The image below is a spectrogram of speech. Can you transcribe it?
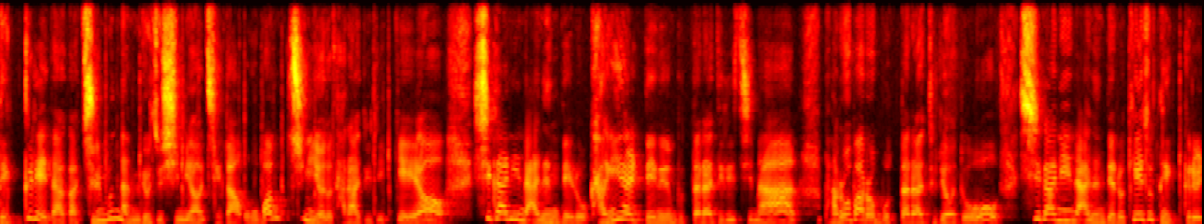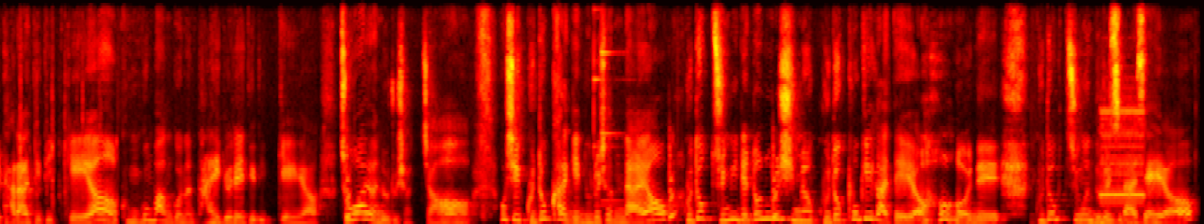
댓글에다가 질문 남겨주시면 제가 오밤중이어도 달아드릴게요. 시간이 나는 대로 강의할 때는 못 달아드리지만 바로 바로 못 달아드려도 시간이 나는 대로 계속 댓글을 달아드릴게요. 궁금한 거는 다 해결해 드릴게요. 좋아요 누르셨죠? 혹시 구독하기 누르셨나요? 구독 중인데 또 누르시면 구독 포기가 돼요. 네, 구독 중은 누르지 마세요.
